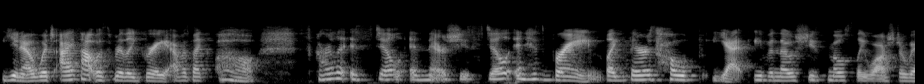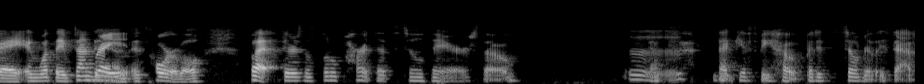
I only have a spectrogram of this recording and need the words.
you know, which I thought was really great. I was like, oh, Scarlet is still in there. She's still in his brain. Like there's hope yet, even though she's mostly washed away and what they've done to him is horrible. But there's this little part that's still there. So that's, Mm. that gives me hope, but it's still really sad.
